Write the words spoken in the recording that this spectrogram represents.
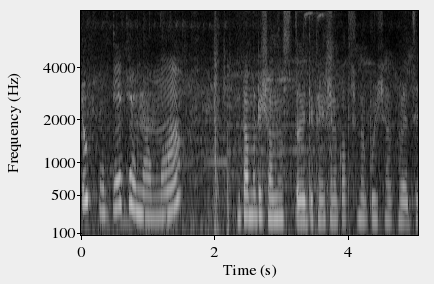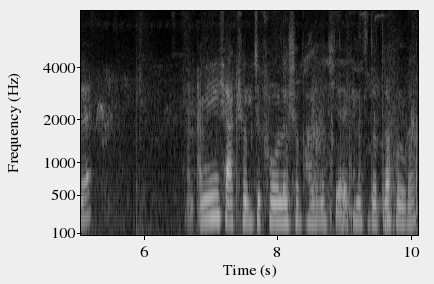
নীলকণ্ঠ ফুটেছে মামা। মোটামুটি সমস্ত দেখেন এখানে কত সুন্দর পুঁই শাক হয়েছে। মানে আমি শাক সবজি ফুল এইসব ভালোবাসি আর এখানে আছে দোতরা ফুল গাছ।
